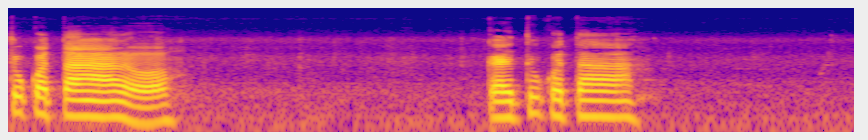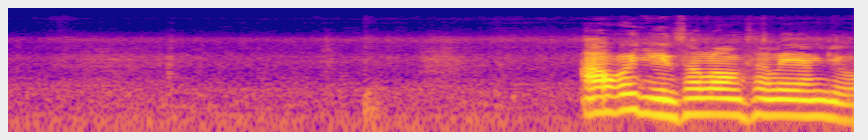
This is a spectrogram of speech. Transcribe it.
ตุ๊กตาเหรอ ไก่ตุ๊กตา เอาก็ยืนสังรองสังแรงอยู่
